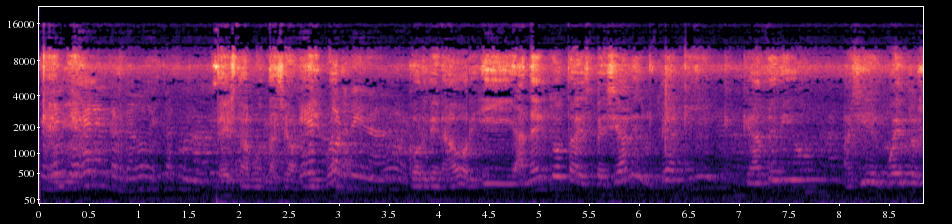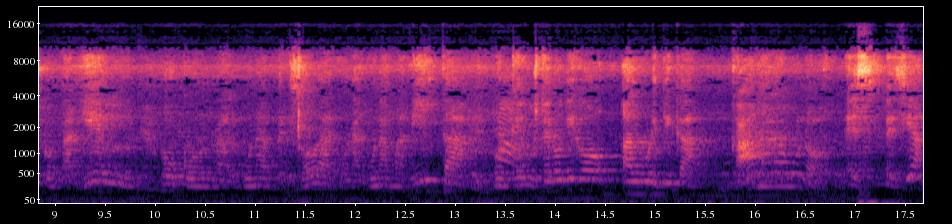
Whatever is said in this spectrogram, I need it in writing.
Es el, es el encargado de esta fundación. De esta fundación. Es el coordinador. Coordinador. ¿Y anécdotas especiales usted aquí que ha tenido así encuentros con Daniel o con alguna persona, con alguna manita? Porque usted nos dijo algo ahorita, cámara uno, especial,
